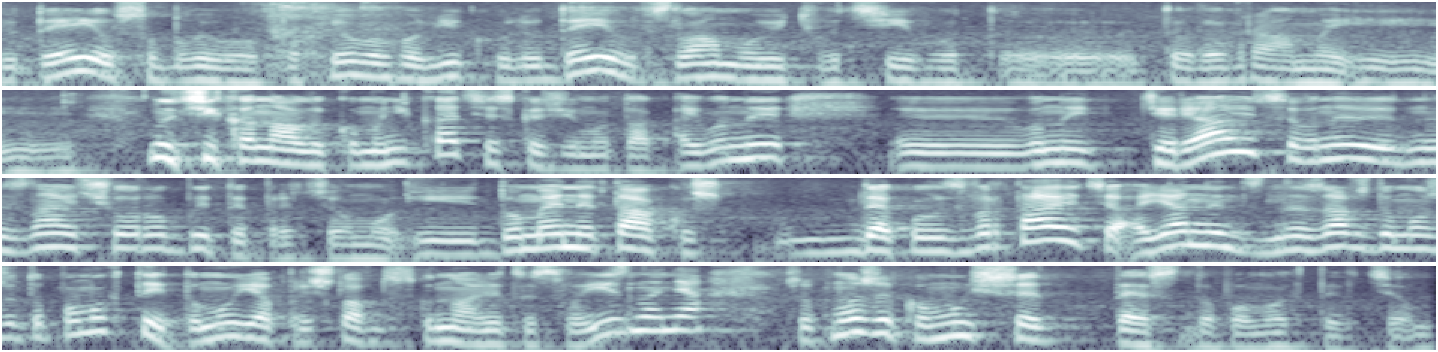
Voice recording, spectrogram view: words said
людей, особливо похилого віку людей, взламують оці от, е, телеграми і ну, ці канали комунікації, скажімо так, а й вони, е, вони тіряються, вони не знають, що робити при цьому. І до мене також деколи звертаються, а я не, завжди може допомогти. Тому я прийшла вдосконалювати свої знання, щоб може комусь ще теж допомогти в цьому.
